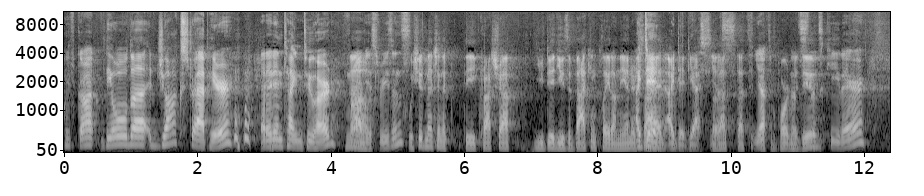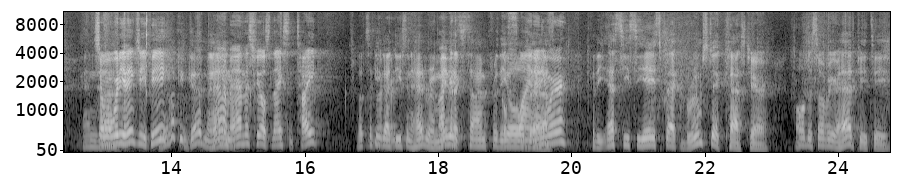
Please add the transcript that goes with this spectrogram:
we've got the old uh, jock strap here that I didn't tighten too hard for no. obvious reasons. We should mention the, the crotch strap. You did use a backing plate on the inner I. I did, I did, yes. So yes. that's, that's, yep. that's important that's, to do. That's key there. And, so uh, what do you think, GP? You're looking good, man. Yeah, man, this feels nice and tight. Looks like you got decent headroom. Maybe it's time for the old uh, anywhere. for the SCCA spec broomstick test here. Hold this over your head, PT.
